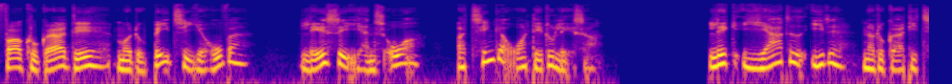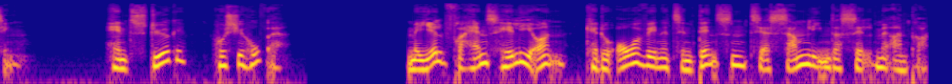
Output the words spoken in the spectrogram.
For at kunne gøre det, må du bede til Jehova, læse i hans ord og tænke over det, du læser. Læg hjertet i det, når du gør de ting. Hent styrke hos Jehova. Med hjælp fra hans hellige ånd kan du overvinde tendensen til at sammenligne dig selv med andre.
